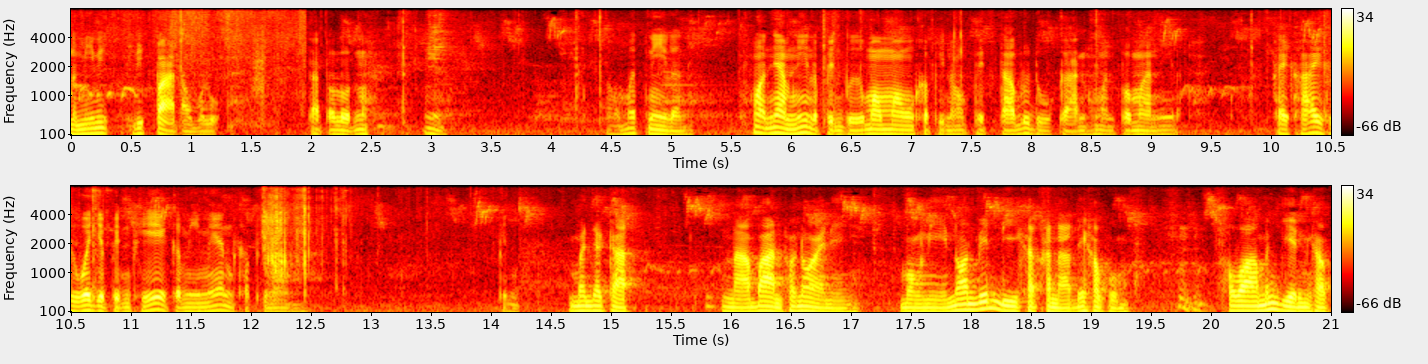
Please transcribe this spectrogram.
มันมีมิดปาดเอาบลุตัดเอาหลดเนาะนี่เอาเมื่อนี้แหละนี่หอดย่ำนี่แหละเป็นเบอร์เมาๆครับพี่น้องเป็นตามฤดูกาลของมันประมาณนี้แหละคล้ายๆ คือว่าจะเป็นเพก็มีแม่นครับพี่น้องเป็นบรรยากาศหน้าบ้านพ่อหน้อยนี่มองนี้นอนเว้นดีขนาดได้ครับผม เพราะว่ามันเย็นครับ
